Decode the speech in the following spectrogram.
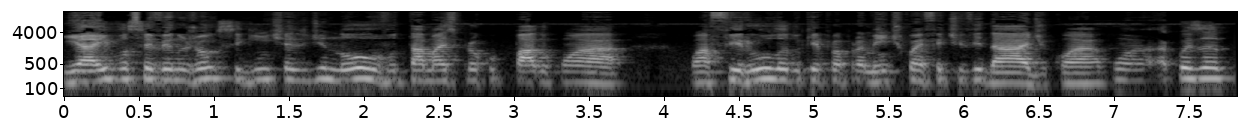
e aí você vê no jogo seguinte ele de novo tá mais preocupado com a com a firula do que propriamente com a efetividade, com a, com a coisa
